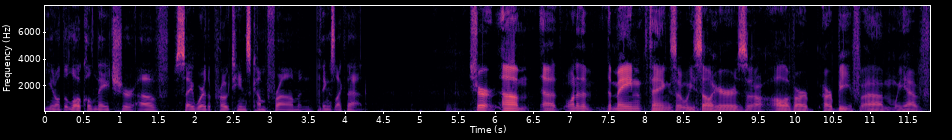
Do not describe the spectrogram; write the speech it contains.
you know the local nature of say where the proteins come from and things like that? Sure. Um, uh, one of the, the main things that we sell here is uh, all of our, our beef. Um, we have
